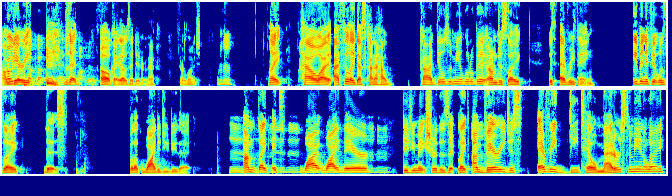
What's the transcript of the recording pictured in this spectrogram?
I'm oh, yeah, very we talked about that. At Was that- oh okay that was at dinner okay or lunch Mhm. like how I I feel like that's kind of how God deals with me a little bit. I'm just like with everything. Even if it was like this. But like why did you do that? Mhm. I'm like it's Mhm. why why there Mhm. did you make sure the zip like I'm very just every detail matters to me in a way.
